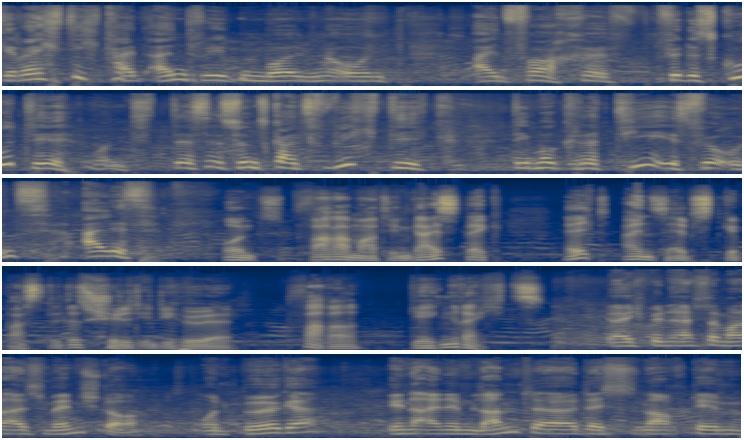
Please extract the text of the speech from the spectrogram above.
Gerechtigkeit antreten wollen und einfach äh, für das Gute. Und das ist uns ganz wichtig. Demokratie ist für uns alles. Und Pfarrer Martin Geistbeck hält ein selbstgebasteltes Schild in die Höhe. Pfarrer gegen rechts. Ja, ich bin erst einmal als Mensch da und Bürger in einem Land, äh, das nach dem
